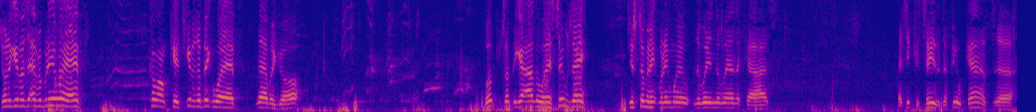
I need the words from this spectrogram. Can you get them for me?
you want to give us everybody a wave? Come on, kids, give us a big wave. There we go. Whoops, let me get out of the way. Susie, just a minute. We're in, we're, in the way of the cars. As you can see, there's a few cars. Uh,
